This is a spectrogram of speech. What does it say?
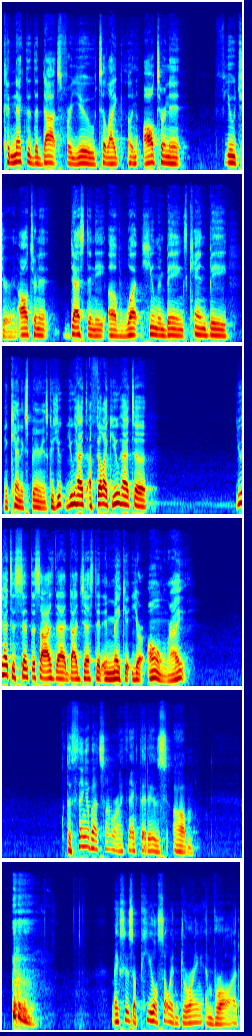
connected the dots for you to like an alternate future, an alternate destiny of what human beings can be and can experience? Because you you had, I feel like you had to you had to synthesize that, digest it, and make it your own, right? The thing about Ra, I think, that is um, makes his appeal so enduring and broad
